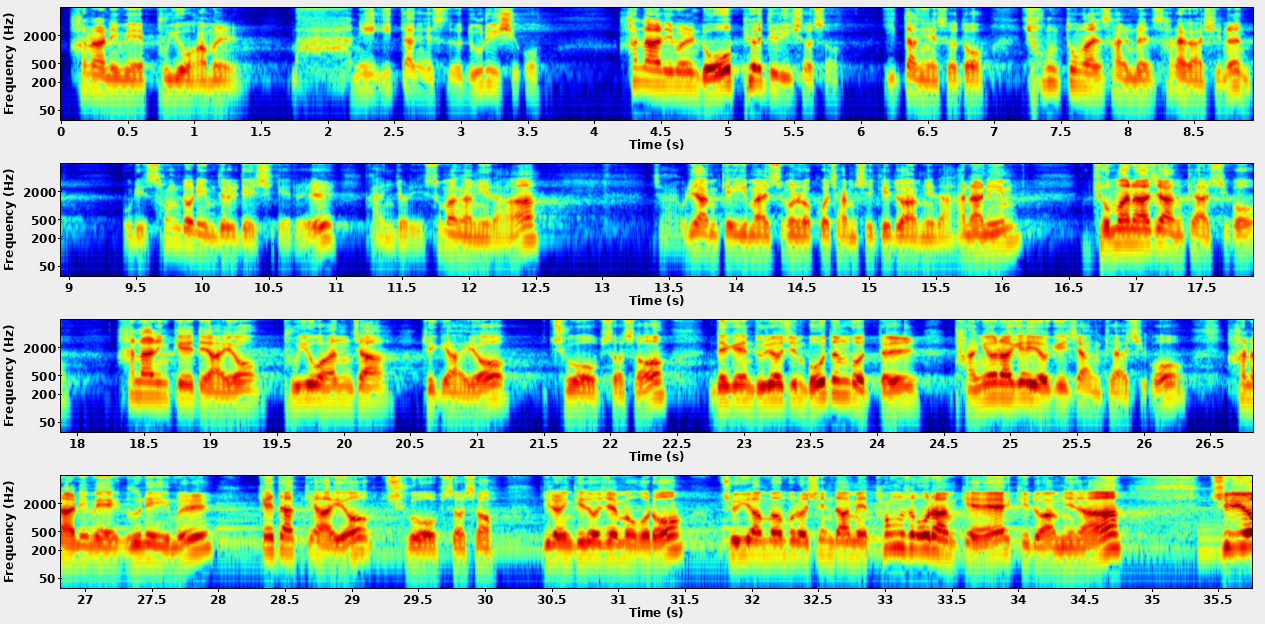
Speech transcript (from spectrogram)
하나님의 부유함을 많이 이 땅에서도 누리시고 하나님을 높여 드리셔서 이 땅에서도 형통한 삶을 살아가시는 우리 성도님들 되시기를 간절히 소망합니다. 자, 우리 함께 이 말씀을 놓고 잠시 기도합니다. 하나님, 교만하지 않게 하시고 하나님께 대하여 부유한 자 되게 하여 주옵소서. 내게 누려진 모든 것들 당연하게 여기지 않게 하시고 하나님의 은혜임을 깨닫게 하여 주옵소서. 이런 기도 제목으로 주여 한번 부르신 다음에 통성으로 함께 기도합니다. 주여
